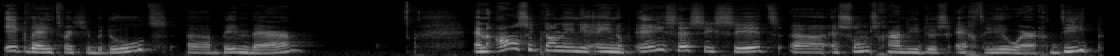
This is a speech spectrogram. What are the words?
ik weet wat je bedoelt, uh, bin there. En als ik dan in die één op één sessies zit, uh, en soms gaan die dus echt heel erg diep,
